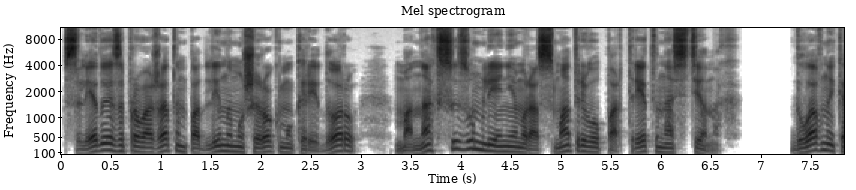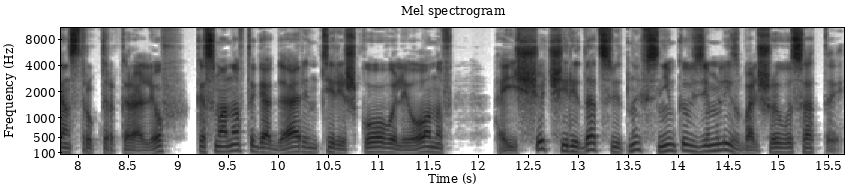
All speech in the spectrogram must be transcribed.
Следуя за провожатым по длинному широкому коридору, монах с изумлением рассматривал портреты на стенах. Главный конструктор Королёв, космонавты Гагарин, Терешкова, Леонов, а еще череда цветных снимков Земли с большой высоты.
